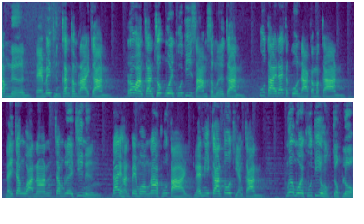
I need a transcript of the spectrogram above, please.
ดำเนิน แต่ไม่ถึงขั้นทำร้ายกัน ระหว่างการชกมวยคู่ที่ 3 เสมอกัน ผู้ตายได้ตะโกนด่ากรรมการ ในจังหวะนั้นจำเลยที่หนึ่งได้หันไปมองหน้าผู้ตายและมีการโต้เถียงกัน เมื่อมวยคู่ที่ 6 จบลง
